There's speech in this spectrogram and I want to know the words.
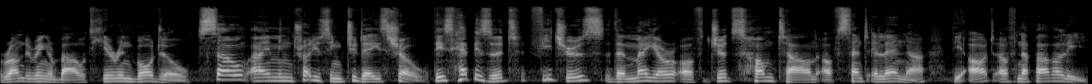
wandering about here in Bordeaux. So I'm introducing today's show. This episode features the mayor of Judd's hometown of St. Helena, the art of Napa Valley.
